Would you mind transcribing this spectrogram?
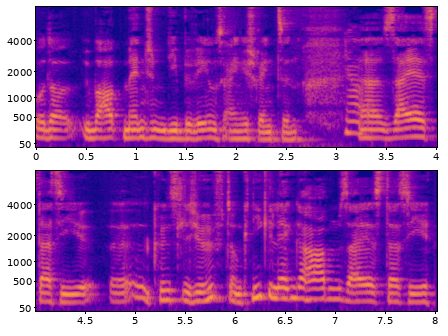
Oder überhaupt Menschen, die bewegungseingeschränkt sind. Ja. Äh, sei es, dass sie äh, künstliche Hüft- und Kniegelenke haben, sei es, dass sie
